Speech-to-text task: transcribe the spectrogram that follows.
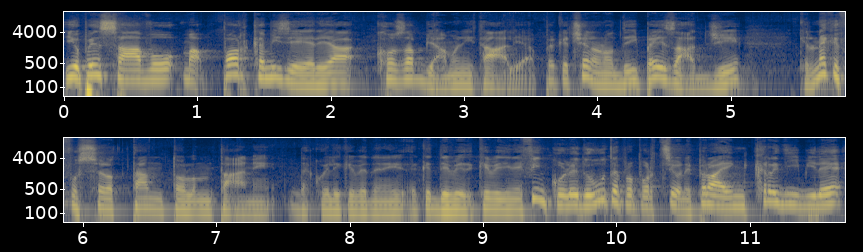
io pensavo, ma porca miseria, cosa abbiamo in Italia? Perché c'erano dei paesaggi che non è che fossero tanto lontani da quelli che vedi, che, deve, che vedi nei film, con le dovute proporzioni, però è incredibile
